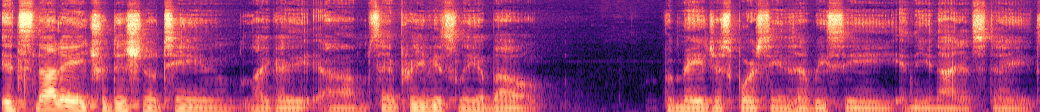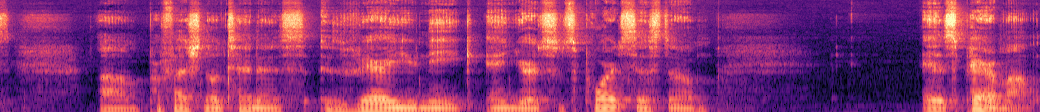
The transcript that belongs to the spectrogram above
it's not a traditional team like i um, said previously about the major sports teams that we see in the united states. Um, professional tennis is very unique and your support system is paramount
